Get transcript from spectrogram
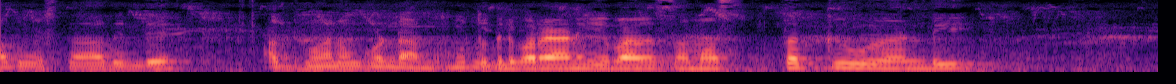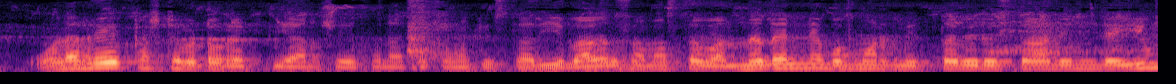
അതും ഉസ്താദിന്റെ അധ്വാനം കൊണ്ടാണ്. മൊത്തത്തിൽ പറയുകയാണെങ്കിൽ ഈ ഭാഗം സമസ്തക്ക് വേണ്ടി വളരെ കഷ്ടപ്പെട്ട ഒരു വ്യക്തിയാണ് ഷെയ്ഖുന ചക്കമക്കി ഉസ്താദ് ഈ ഭാഗത്ത് സമസ്ത വന്ന് തന്നെ ബഹുമാനം മിത്തബിർ ഉസ്താദിന്റെയും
